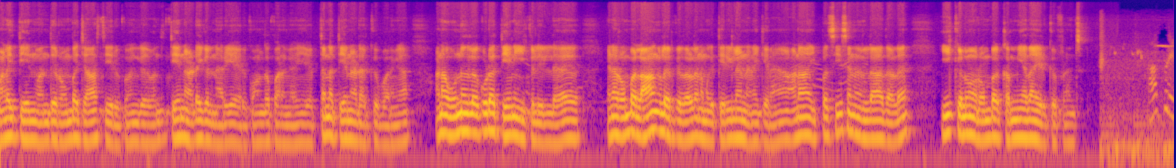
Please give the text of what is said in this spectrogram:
மலை தேன் வந்து ரொம்ப ஜாஸ்தி இருக்கும். இங்கே வந்து தேன் அடைகள் நிறைய இருக்கும். அங்கே பாருங்கள் எத்தனை தேன் அடை இருக்குது பாருங்கள் ஆனால் ஒன்றுல கூட தேனீக்கள் இல்லை. ஏன்னா ரொம்ப லாங்கில் இருக்கிறதால நமக்கு தெரியலன்னு நினைக்கிறேன். ஆனால் இப்போ சீசன் இல்லாதால ஈக்களும் ரொம்ப கம்மியாக தான் இருக்குது ஃப்ரெண்ட்ஸ் அப்படி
